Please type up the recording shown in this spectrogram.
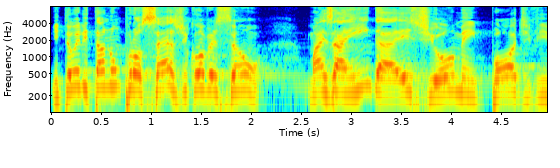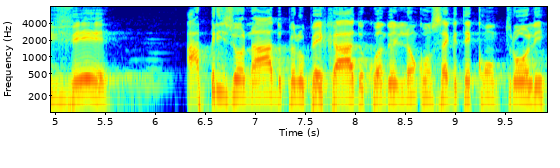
Então ele está num processo de conversão, mas ainda este homem pode viver aprisionado pelo pecado quando ele não consegue ter controle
